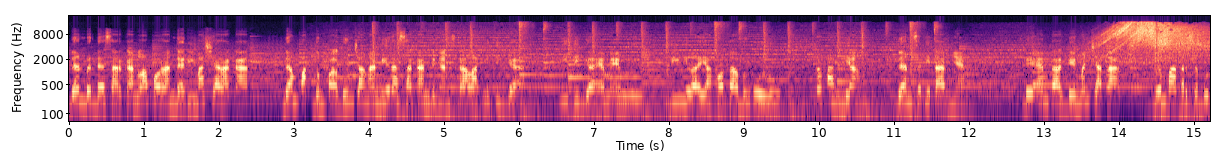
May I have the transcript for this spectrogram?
dan berdasarkan laporan dari masyarakat, dampak gempa guncangan dirasakan dengan skala I3, I3 MMI, di wilayah kota Bengkulu, Kepahyang, dan sekitarnya. BMKG mencatat, gempa tersebut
